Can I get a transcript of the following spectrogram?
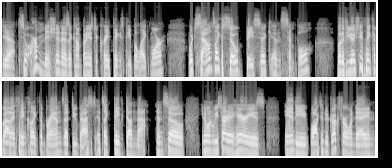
Yeah. So our mission as a company is to create things people like more, which sounds like so basic and simple. But if you actually think about, I think like the brands that do best, it's like they've done that. And so, you know, when we started Harry's, Andy walked into a drugstore one day and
